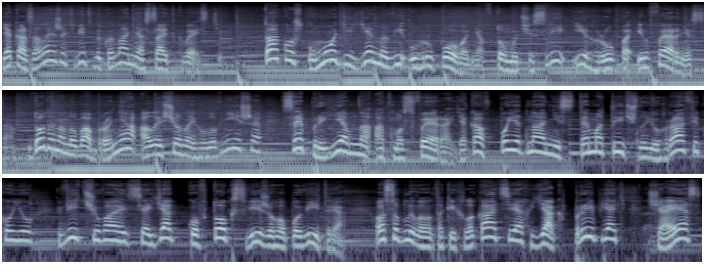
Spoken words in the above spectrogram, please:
яка залежить від виконання сайт-квестів. Також у моді є нові угруповання, в тому числі і група Інферніса. Додана нова броня, але що найголовніше, це приємна атмосфера, яка в поєднанні з тематичною графікою відчувається як ковток свіжого повітря, особливо на таких локаціях, як Прип'ять, ЧАЕС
